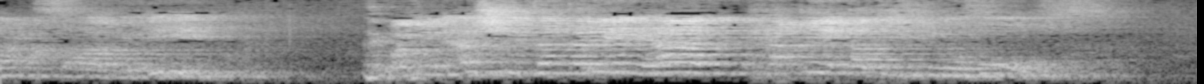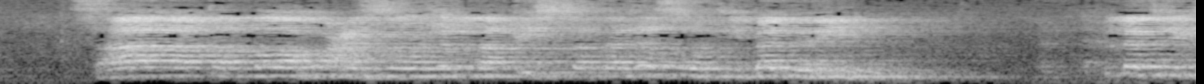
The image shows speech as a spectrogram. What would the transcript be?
مع الصابرين ومن أجل تقرير هذه الحقيقة في النفوس ساق الله عز وجل قصة غزوة بدر التي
